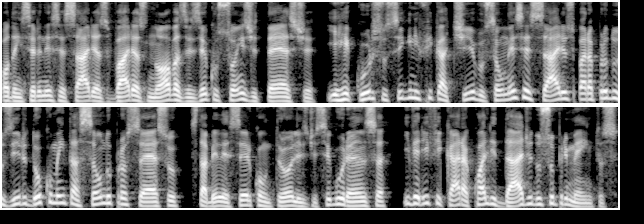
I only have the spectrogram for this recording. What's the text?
Podem ser necessárias várias novas execuções de teste e recursos significativos são necessários para produzir documentação do processo, estabelecer controles de segurança e verificar a qualidade dos suprimentos.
